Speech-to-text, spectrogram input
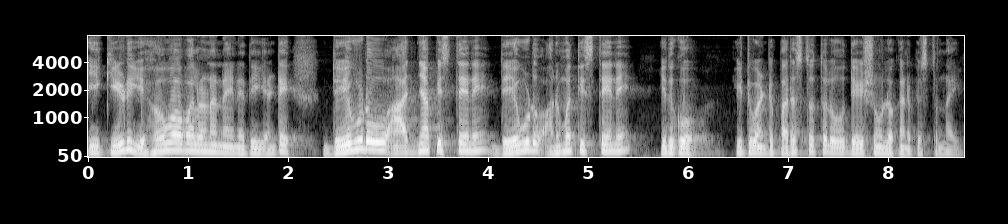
ఈ కీడు యహోవా వలననైనది. అంటే దేవుడు ఆజ్ఞాపిస్తేనే దేవుడు అనుమతిస్తేనే ఇదిగో ఇటువంటి పరిస్థితులు దేశంలో కనిపిస్తున్నాయి.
